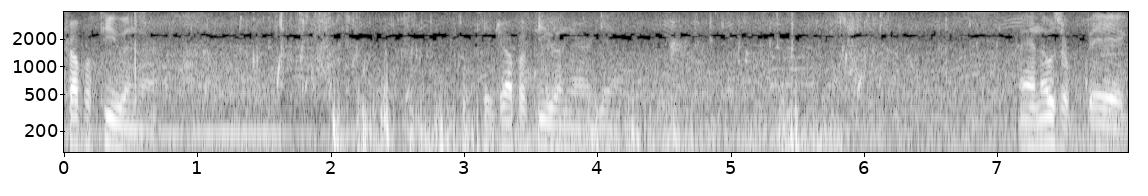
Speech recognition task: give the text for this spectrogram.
Drop a few in there. Okay, drop a few in there again. Man, those are big.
